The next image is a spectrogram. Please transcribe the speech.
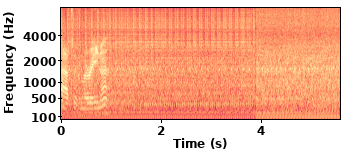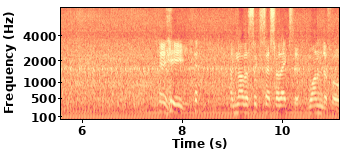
out of the marina. Hey! Another successful exit. Wonderful.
